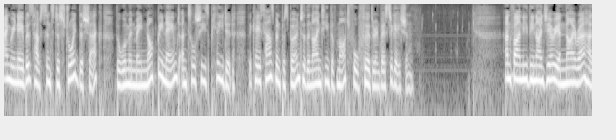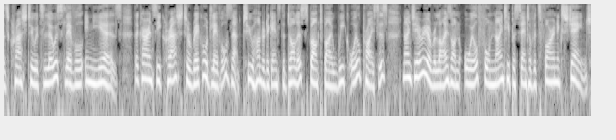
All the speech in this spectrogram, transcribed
Angry neighbors have since destroyed the shack. The woman may not be named until she's pleaded. The case has been postponed to the 19th of March for further investigation. And finally, the Nigerian Naira has crashed to its lowest level in years. The currency crashed to record levels at 200 against the dollar, sparked by weak oil prices. Nigeria relies on oil for 90% of its foreign exchange.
